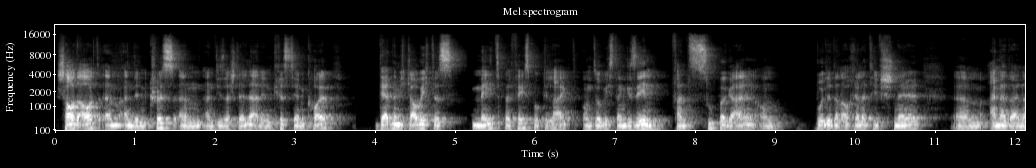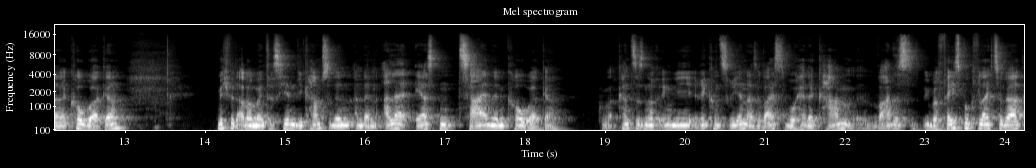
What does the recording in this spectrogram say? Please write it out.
Shoutout ähm, an den Chris an, an dieser Stelle, an den Christian Kolb. Der hat nämlich, glaube ich, das Mates bei Facebook geliked und so habe ich es dann gesehen. Fand es super geil und wurde dann auch relativ schnell ähm, einer deiner Coworker. Mich würde aber mal interessieren, wie kamst du denn an deinen allerersten zahlenden Coworker? Kannst du es noch irgendwie rekonstruieren? Also weißt du, woher der kam? War das über Facebook vielleicht sogar?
